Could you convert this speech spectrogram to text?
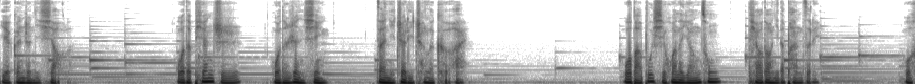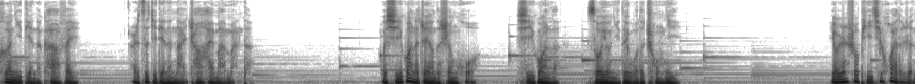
也跟着你笑了。我的偏执，我的任性，在你这里成了可爱。我把不喜欢的洋葱挑到你的盘子里。我喝你点的咖啡，而自己点的奶茶还满满的。我习惯了这样的生活，习惯了所有你对我的宠溺。有人说，脾气坏的人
